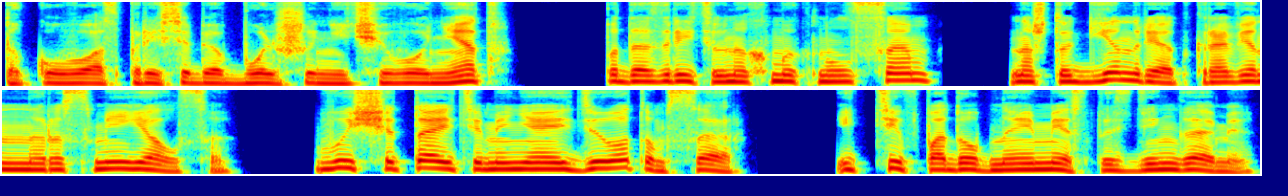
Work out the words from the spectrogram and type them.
«Так у вас при себе больше ничего нет?» Подозрительно хмыкнул Сэм, на что Генри откровенно рассмеялся. «Вы считаете меня идиотом, сэр? Идти в подобное место с деньгами?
